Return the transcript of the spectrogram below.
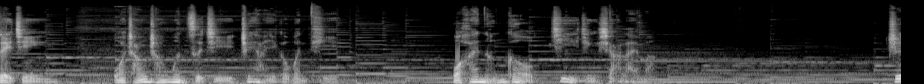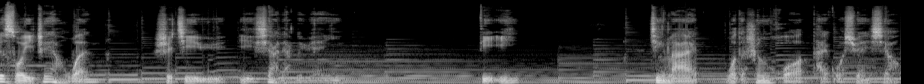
最近，我常常问自己这样一个问题：我还能够寂静下来吗？之所以这样问，是基于以下两个原因。第一，近来我的生活太过喧嚣，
